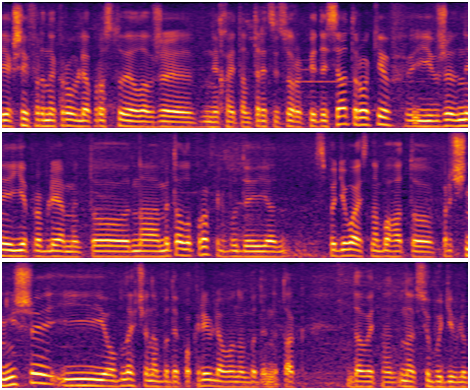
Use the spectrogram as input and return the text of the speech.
Як шиферна кровля простояла вже нехай там 30, 40, 50 років і вже в неї є проблеми, то на металопрофіль буде, я сподіваюся, набагато прочніше і облегчена буде покрівля, воно буде не так давити на, на всю будівлю.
